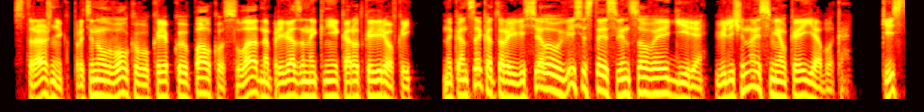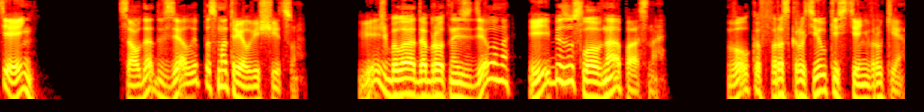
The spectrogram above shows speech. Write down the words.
— стражник протянул Волкову крепкую палку с ладно привязанной к ней короткой веревкой, на конце которой висела увесистая свинцовая гиря, величиной с мелкое яблоко. «Кистень!» Солдат взял и посмотрел вещицу. Вещь была добротно сделана и, безусловно, опасна. Волков раскрутил кистень в руке.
